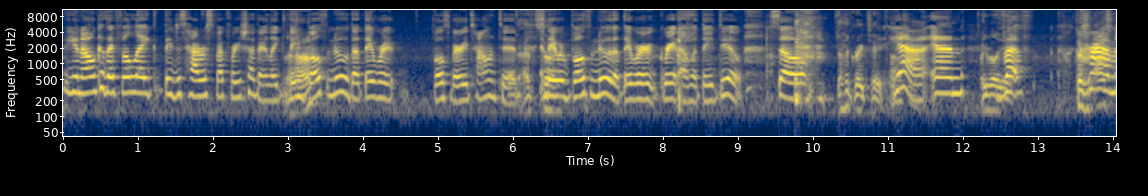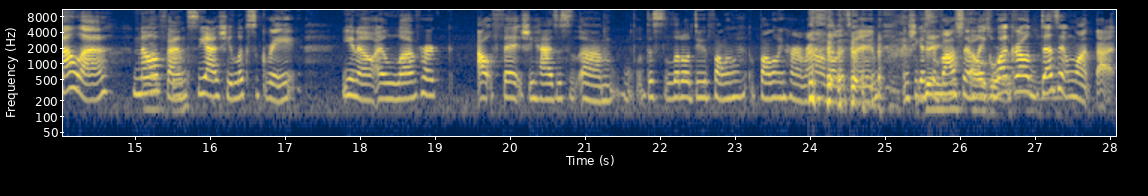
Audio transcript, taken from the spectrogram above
You know, because I feel like they just had respect for each other. Like they Uh-huh. both knew that they were both very talented, That's, and they were both knew that they were great at what they do. So That's a great take. honestly. yeah, and It really but is. Carmella, no offense, yeah, she looks great. You know, I love her outfit. She has this um this little dude following following her around all the time, and she gets to James boss him. Like, what girl doesn't want that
